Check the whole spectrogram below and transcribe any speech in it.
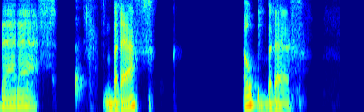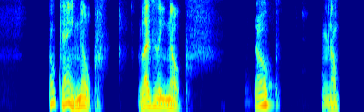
badass. Badass. Nope. Badass. Okay. Nope. Leslie. Nope. Nope. Nope.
